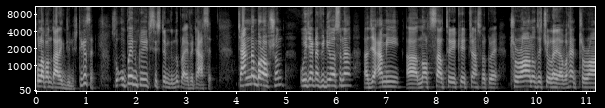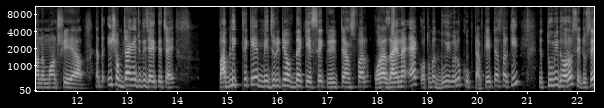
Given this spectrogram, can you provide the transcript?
পোলাপান তো আরেক জিনিস, ঠিক আছে? সো ওপেন ক্রেডিট সিস্টেম কিন্তু প্রাইভেটে আছে। চার নাম্বার অপশন ওই যে একটা ভিডিও আছে না, যে আমি নর্থ সাউথ থেকে ক্রেডিট ট্রান্সফার করে টরানোতে চলে যাব। হ্যাঁ টরানো মন্ট্রিয়াল হ্যাঁ তো এইসব জায়গায় যদি যাইতে চাই পাবলিক থেকে মেজরিটি অফ দ্য কেসে ক্রেডিট ট্রান্সফার করা যায় না, এক, অথবা দুই হলো খুব টাফ ক্রেডিট ট্রান্সফার কি? যে তুমি ধরো সেটুসে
